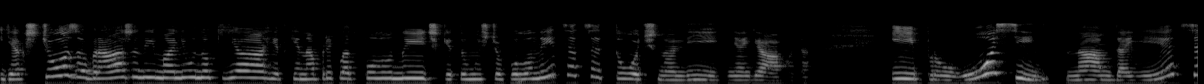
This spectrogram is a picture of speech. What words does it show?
якщо зображений малюнок ягідки, наприклад, полунички, тому що полуниця це точно літня ягода. І про осінь нам дається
